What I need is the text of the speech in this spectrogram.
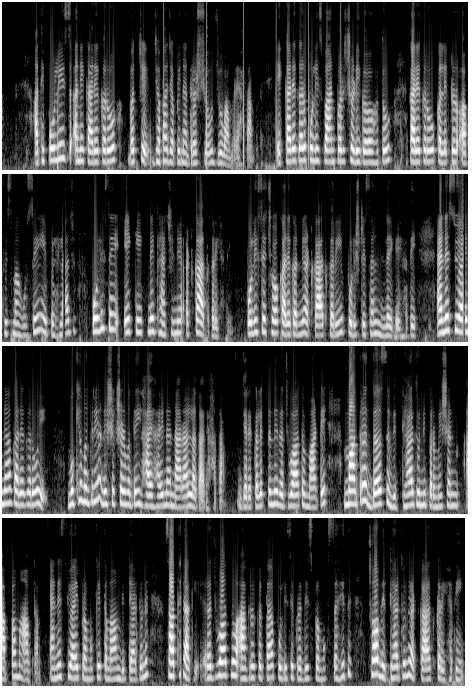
આથી પોલીસ અને કાર્યકરો વચ્ચે ઝપાઝપીના દ્રશ્યો જોવા મળ્યા હતા. એક કાર્યકર પોલીસ વાન પર ચડી ગયો હતો. કાર્યકરો કલેક્ટર ઓફિસમાં ઘૂસે, એ પહેલા જ પોલીસે એક એકને ખેંચીને અટકાત કરી હતી. પોલીસે છ કાર્યકરની અટકાત કરી પોલીસ સ્ટેશન લઈ ગઈ હતી. એનએસયુઆઈના કાર્યકરોએ મુખ્યમંત્રી અને શિક્ષણ મંત્રી હાય હાયના નારા લગાવ્યા હતા. જ્યારે કલેક્ટરની રજૂઆત માટે માત્ર દસ વિદ્યાર્થીઓની પરમિશન આપવામાં આવતા એનએસયુઆઈ પ્રમુખે તમામ વિદ્યાર્થીઓને સાથે રાખી રજૂઆતનો આગ્રહ કરતા પોલીસે પ્રદેશ પ્રમુખ સહિત છ વિદ્યાર્થીઓની અટકાયત કરી હતી.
